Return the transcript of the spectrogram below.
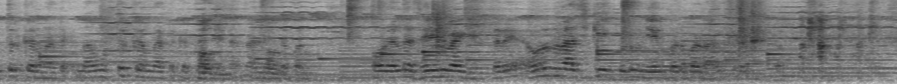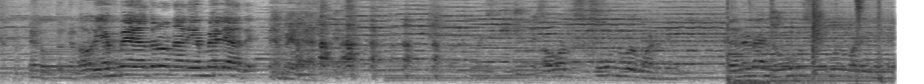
ಉತ್ತರ ಕರ್ನಾಟಕ ನಾವು ಉತ್ತರ ಕರ್ನಾಟಕ. ಅಲ್ಲಿಂದ ಬಂದು ಅವರೆಲ್ಲ ಧೈರ್ಯವಾಗಿರ್ತಾರೆ ಅವ್ರದ್ದು ರಾಜಕೀಯಕ್ಕೆ ಬಿಡು ನೀನು ಬರಬೇಡ ಅವ್ರು ಎಂ ಎ ಆದರೂ ನಾನು ಎಂ ಎಲ್ ಎ ಆದೆ. ಅವಾಗ ಸ್ಕೂಲ್ಗಳು ಮಾಡಿದ್ದೀನಿ. ಕನ್ನಡ ನೂರು ಸ್ಕೂಲ್ ಮಾಡಿದ್ದೀನಿ.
